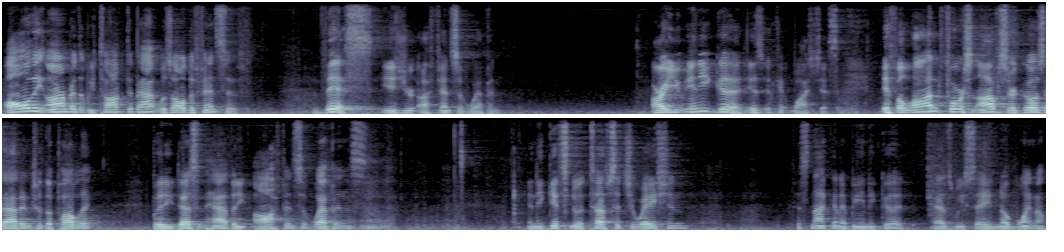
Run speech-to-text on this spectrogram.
All the armor that we talked about was all defensive. This is your offensive weapon. Are you any good? Is, okay, watch this. If a law enforcement officer goes out into the public, but he doesn't have any offensive weapons, and he gets into a tough situation, it's not going to be any good. As we say, no bueno.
